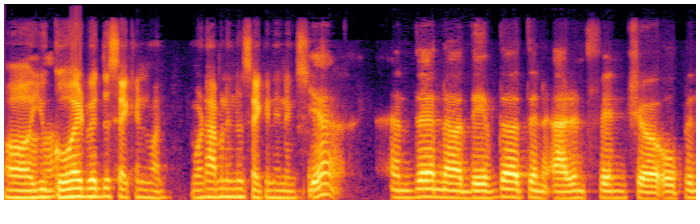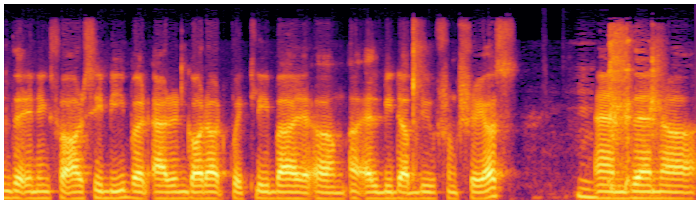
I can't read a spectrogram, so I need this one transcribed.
Uh, You Uh-huh. go ahead with the second one. What happened in the second innings? Yeah, and then uh, Devdutt and Aaron Finch uh, opened the innings for RCB, but Aaron got out quickly by um, a LBW from Shreyas. Hmm. And then uh,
